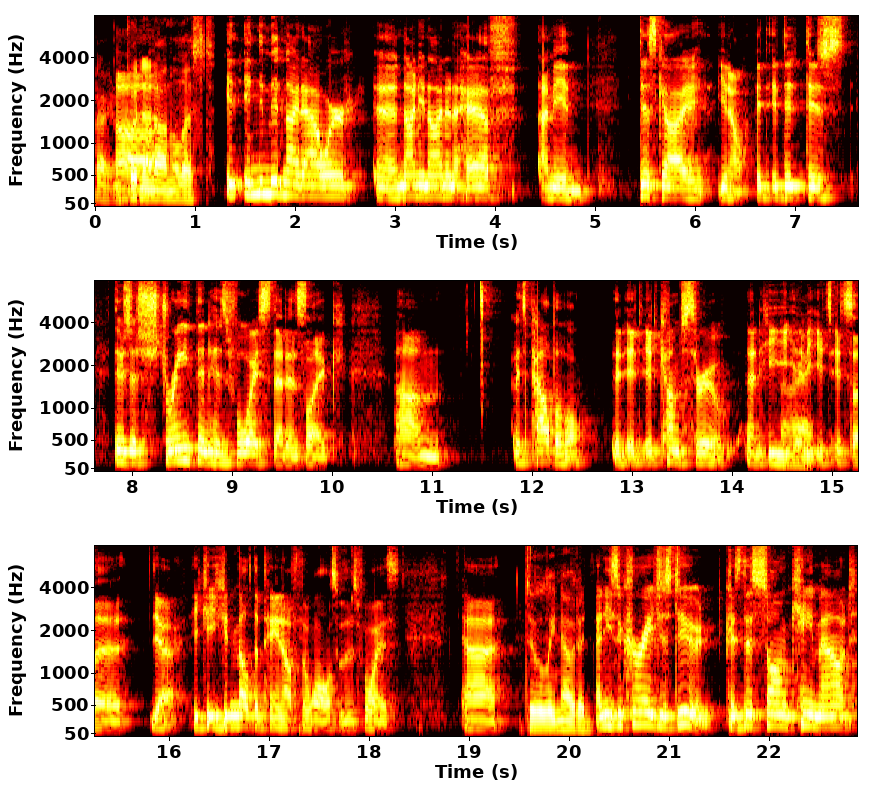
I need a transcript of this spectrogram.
All right, I'm putting it on the list. in, in the midnight hour, uh, 99 and a half. I mean, this guy, you know, it, it, it- there's there's a strength in his voice that is like, um, it's palpable. It, it, it comes through, and he, and he it's it's a yeah. He can, he can melt the paint off the walls with his voice. Uh, Duly noted. and he's a courageous dude because this song came out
